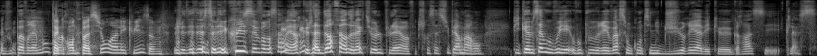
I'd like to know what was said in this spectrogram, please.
On joue pas vraiment. Ta quoi. grande passion, hein, les quiz. Je déteste les quiz, c'est pour ça. Mais alors que j'adore faire de l'actual play, en fait. Je trouve ça super Ah bah. marrant. Puis comme ça, vous, pouvez, vous pourrez voir si on continue de jurer avec euh, grâce et classe.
